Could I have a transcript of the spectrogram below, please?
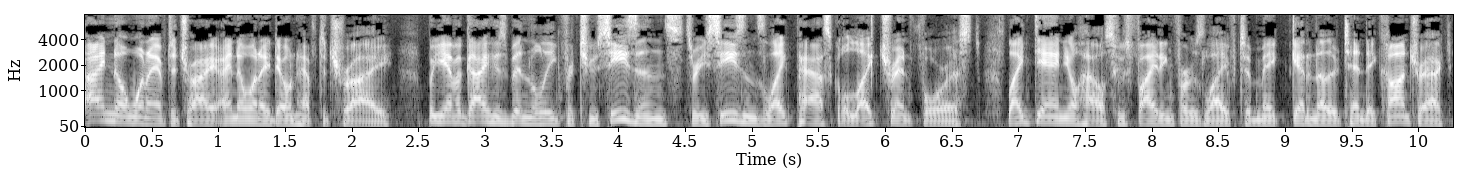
"I know when I have to try. I know when I don't have to try." But you have a guy who's been in the league for two seasons, three seasons, like Paschall, like Trent Forrest, like Danuel House, who's fighting for his life to make get another ten day contract,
